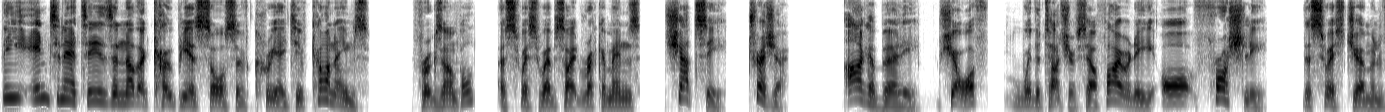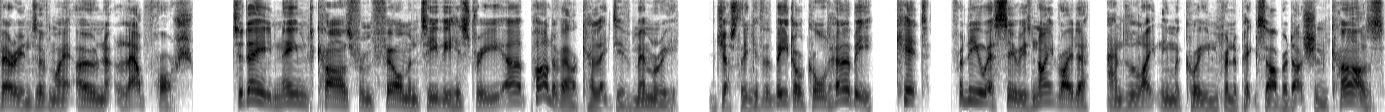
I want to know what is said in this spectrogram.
The internet is another copious source of creative car names. For example, a Swiss website recommends Schatzi, treasure, Angeberli, show off, with a touch of self irony, or Froschli, the Swiss German variant of my own Laubfrosch. Today, named cars from film and TV history are part of our collective memory. Just think of the Beetle called Herbie, KITT from the US series Knight Rider, and Lightning McQueen from the Pixar production Cars.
